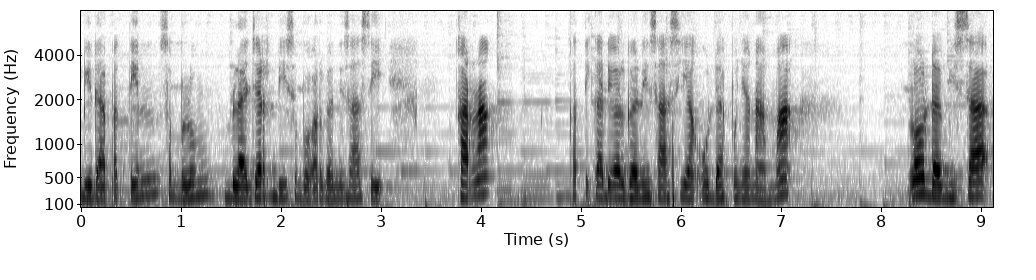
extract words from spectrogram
didapetin sebelum belajar di sebuah organisasi. Karena ketika di organisasi yang udah punya nama lo udah bisa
